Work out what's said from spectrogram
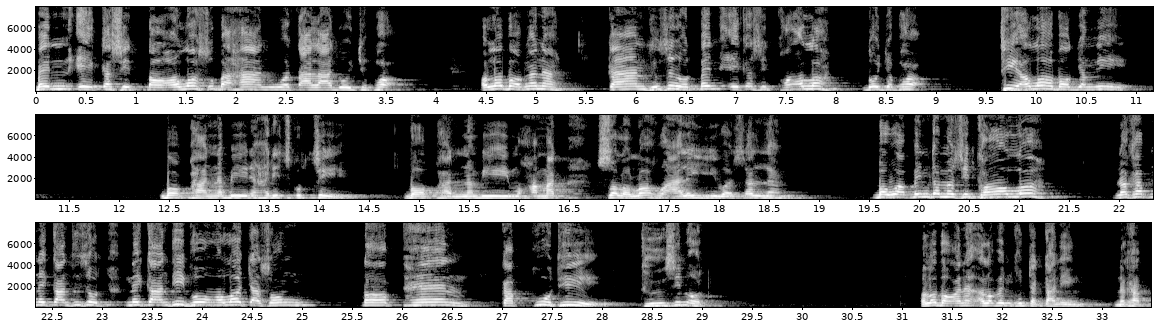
เป็นเอกสิทธิ์ต่ออัลลอฮ์สุบฮานุวตาลาโดยเฉพาะอัลลอฮ์บอกงั้นนะการถือสินอดเป็นเอกสิทธิ์ของอัลลอฮ์โดยเฉพาะ ที่อัลลอฮ์บอกอย่างนี้ บอกผ่านนบีในฮะดิษกุดซี บอกผ่านนบีมุฮัมมัดสลลัลลอฮุอะลัยฮิวะสัลลัมบอกว่าเป็นกรรมสิทธิ์ของอัลลอฮ์นะครับ ในการที่สุดในการที่พระองค์อัลลอฮ์จะทรงตอบแทนกับผู้ที่ถือสินอดอัลลอฮ์บอกนะอัลลอฮ์เป็นคนจัดการเองนะครับ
